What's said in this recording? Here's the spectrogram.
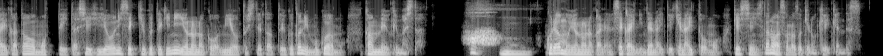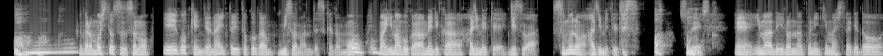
え方を持っていたし、非常に積極的に世の中を見ようとしてたということに僕はもう感銘を受けました。はあ。うん。これはもう世の中ね、世界に出ないといけないと思う決心したのはその時の経験です。うん。だからもう一つ、その英語圏じゃないというところがミソなんですけども、うんうんまあ今僕はアメリカ初めて、実は住むのは初めてです。あ、そうですか。ええ今までいろんな国行きましたけど、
